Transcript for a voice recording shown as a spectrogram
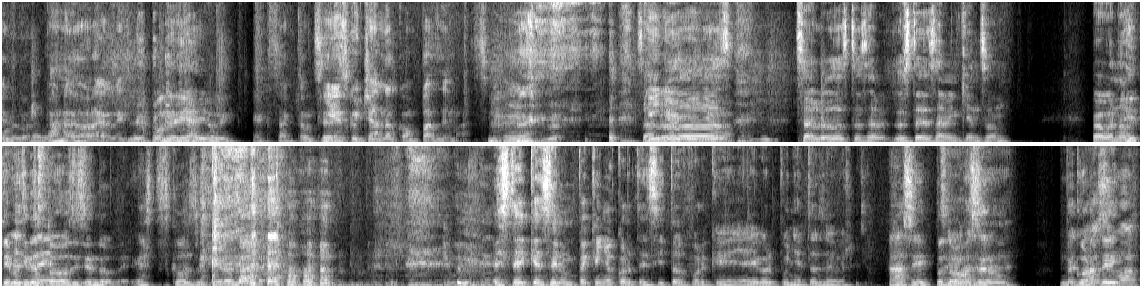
ponedora, güey. Ponedora, güey. Le pone diario, güey. Exacto. Entonces- y escuchando compas de más. Saludos. Saludos, tú sabes- ustedes saben quién son. Pero bueno, Y te imaginas este, todos diciendo, "Verga, estos compas supieron. este hay que hacer un pequeño cortecito porque ya llegó el puñetas de ver. ah, sí, pues Sí, vamos a hacer un, ah, un Pues corte no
